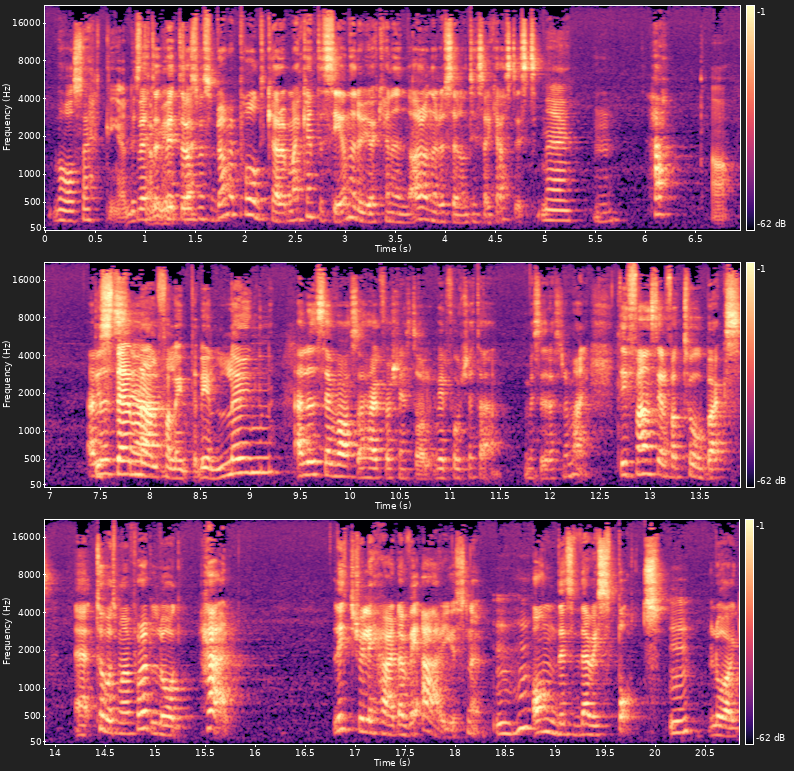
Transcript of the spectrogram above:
Vasaättlingar, det Vet, vet inte. du vad som är så bra med poddkaro? Man kan inte se när du gör kaninöron när du säger någonting sarkastiskt. Nej, Mm. Ha! ja. Det Alicia, stämmer i alla fall inte. Det är en lögn. Alicia Vasa Högforskningsstål vill fortsätta med sitt resonemang. Det fanns i alla fall tobaks... Eh, tobaksmonopolet låg här. Literally här där vi är just nu. On this very spot Mm. låg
